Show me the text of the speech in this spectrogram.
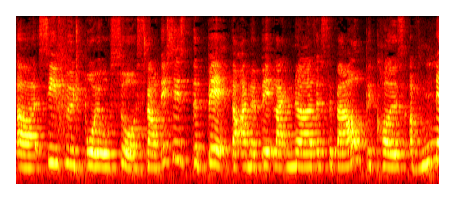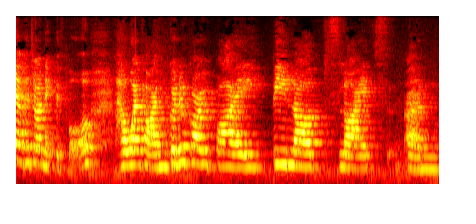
uh, seafood boil sauce. Now, this is the bit that I'm a bit like nervous about because I've never done it before. However, I'm gonna go by B Love's Life's um,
